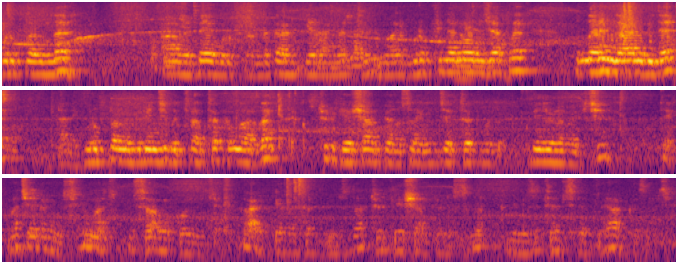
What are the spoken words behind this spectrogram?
gruplarında A ve B gruplarında galip gelenler takımlar grup finali oynayacaklar. Bunların galibi de yani gruplarını birinci bitiren takımlardan Türkiye Şampiyonası'na gidecek takımı belirlemek için tek maç eleme usulü maç müsabaka oynayacak. Galip gelen takımımız Türkiye Şampiyonası'nda ülkemizi temsil etmeye hak kazanacak.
